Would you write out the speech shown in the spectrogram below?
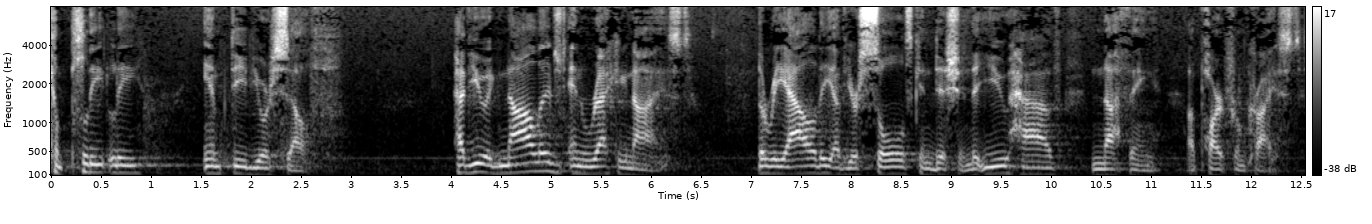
completely emptied yourself? Have you acknowledged and recognized the reality of your soul's condition, that you have nothing apart from Christ?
